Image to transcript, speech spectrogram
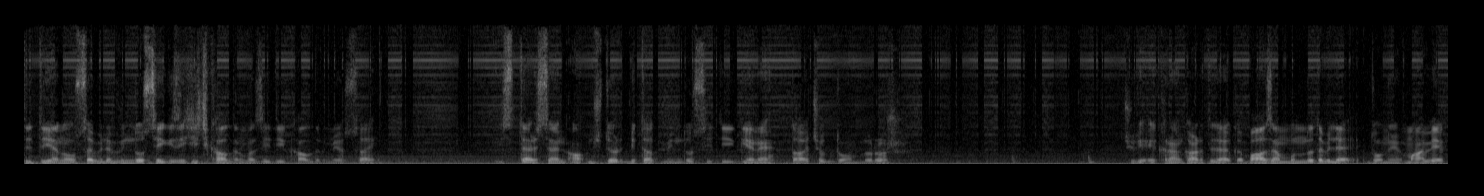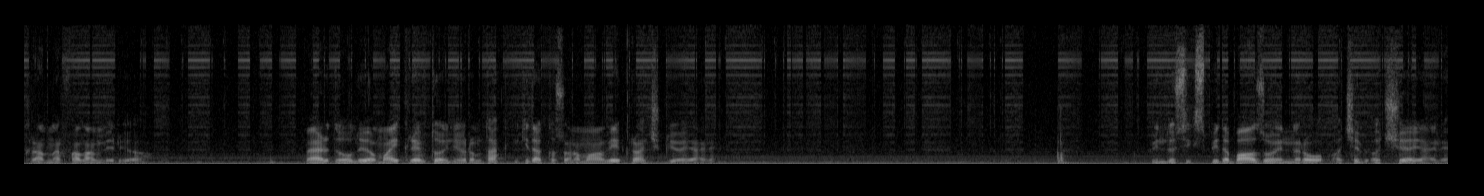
de- diyen olsa bile Windows 8'i hiç kaldırmaz 7'yi kaldırmıyorsa istersen 64 bit at Windows 7'yi gene daha çok dondurur. Çünkü ekran kartı ile. Bazen bunda da bile donuyor. Mavi ekranlar falan veriyor. Verdi oluyor. Minecraft oynuyorum. Tak 2 dakika sonra mavi ekran çıkıyor yani. Windows XP'de bazı oyunları o açı- açıyor yani.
